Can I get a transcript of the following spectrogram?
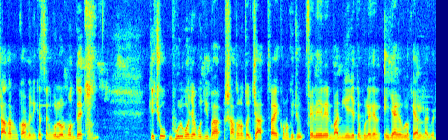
সাধারণ কমিউনিকেশনগুলোর মধ্যে কিছু ভুল বোঝাবুঝি বা সাধারণত যাত্রায় কোনো কিছু ফেলে এলেন বা নিয়ে যেতে ভুলে গেলেন, এই জায়গাগুলো খেয়াল রাখবেন।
